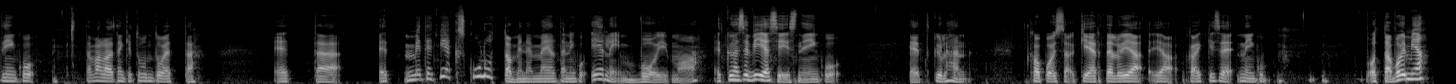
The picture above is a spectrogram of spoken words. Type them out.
niin kuin, tavallaan jotenkin tuntuu, että, että että miten vieks kuluttaminen meiltä niin kuin elinvoimaa? Että kyllähän se vie siis, niin kuin, että kyllähän kaupoissa kiertely ja, ja kaikki se niin kuin, ottaa voimia –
